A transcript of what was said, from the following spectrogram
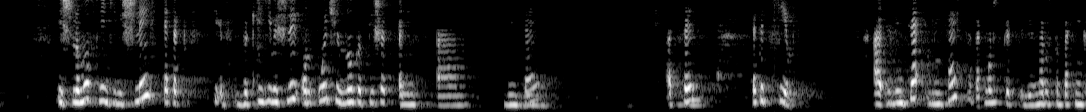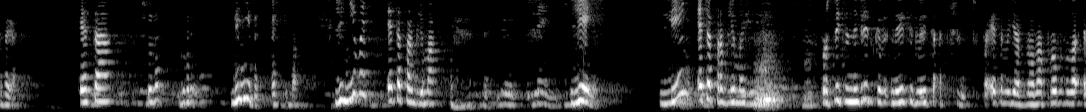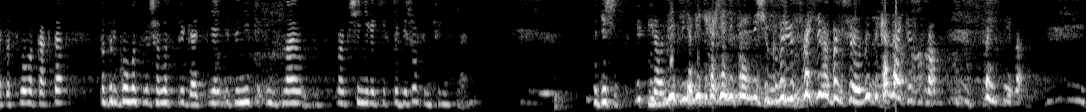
И Шлюмо в книге Мишлей, это в книге Мишлей он очень много пишет о, лин, о лентяе, о цель. Это тем. А лентя, лентяйство, так можно сказать, или на русском так не говорят. Это что-то? Ленивость, спасибо. Ленивость – это проблема... Лень. Лень. Лень – это проблема земли. Просто видите, на иврите, на иврите говорится «отсюд». Поэтому я брала, пробовала это слово как-то по-другому совершенно спрягать. Я, извините, не знаю вообще никаких падежов, ничего не знаю. Падежи. Да, видите, я, видите, как я неправильно еще говорю. Спасибо большое, вы доказательства. Спасибо.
